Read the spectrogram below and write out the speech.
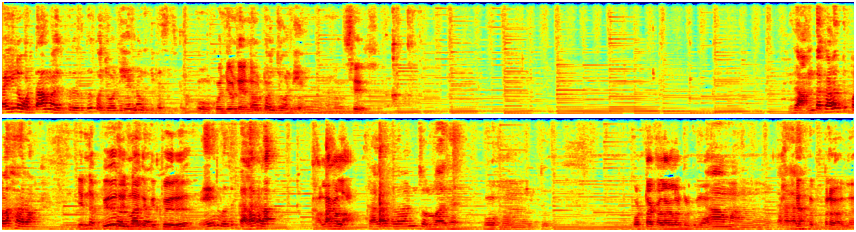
கையில் ஒட்டாம இருக்கிறதுக்கு கொஞ்சோண்டு எண்ணெய் ஊற்றி பிசைஞ்சுக்கலாம் ஓ கொஞ்சோண்டு எண்ணெய் கொஞ்சோண்டு எண்ணெய். சரி சரி. இது அந்த காலத்து பலகாரம். என்ன பேர் என்ன அதுக்கு பேரு? பேர் வந்து கலகலா. கலகலா? கலகலான்னு சொல்லுவாங்க. ஓஹோ. பொட்டா கலகலான்னு இருக்குமோ? ஆமா கலகலா. பரவாயில்ல.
